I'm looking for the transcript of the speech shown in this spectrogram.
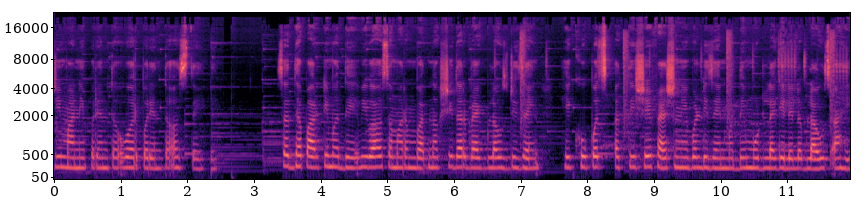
जी मानेपर्यंत वरपर्यंत असते. सध्या पार्टीमध्ये विवाह समारंभात नक्षीदार बॅक ब्लाऊज डिझाईन हे खूपच अतिशय फॅशनेबल डिझाईनमध्ये मोडलं गेलेलं ब्लाऊज आहे.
